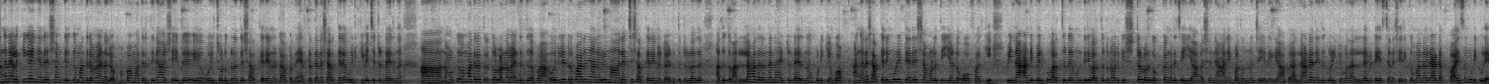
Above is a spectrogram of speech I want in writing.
അങ്ങനെ ഇളക്കി കഴിഞ്ഞതിന് ശേഷം ഇതിലേക്ക് മധുരം വേണമല്ലോ. അപ്പോൾ ആ മധുരത്തിന് ആവശ്യമായിട്ട് ഒഴിച്ചു കൊടുക്കുന്നത് ശർക്കരയാണ് കേട്ടോ. അപ്പോൾ നേരത്തെ തന്നെ ശർക്കര ഉരുക്കി വെച്ചിട്ടുണ്ടായിരുന്നു. നമുക്ക് മധുരം എത്രത്തോളമാണ് വേണ്ടത്? അപ്പോൾ ഒരു ലിറ്റർ പാൽ ഞാനൊരു നാലച്ച് ശർക്കരയാണ് കേട്ടോ എടുത്തിട്ടുള്ളത്. അത് നല്ല മധുരം തന്നെ ആയിട്ടുണ്ടായിരുന്നു കുടിക്കുമ്പോൾ. അങ്ങനെ ശർക്കരയും കൂടി ഇട്ടതിന്റെ ശേഷം നമ്മൾ തീയണ്ട് ഓഫാക്കി. പിന്നെ അണ്ടിപ്പരിപ്പ് വറുത്തിട്ട് മുന്തിരി വറുത്തിടണവർക്ക് ഇഷ്ടമുള്ളവർക്കൊക്കെ അങ്ങോട്ട് ചെയ്യുക പക്ഷേ ഞാനിപ്പോൾ അതൊന്നും ചെയ്യണില്ല അപ്പോൾ അല്ലാണ്ട് തന്നെ ഇത് കഴിക്കുമ്പോൾ നല്ലൊരു ടേസ്റ്റാണ് ശരിക്കും പറഞ്ഞാൽ ഒരു അടപ്പായസം കുടിക്കൂലേ?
